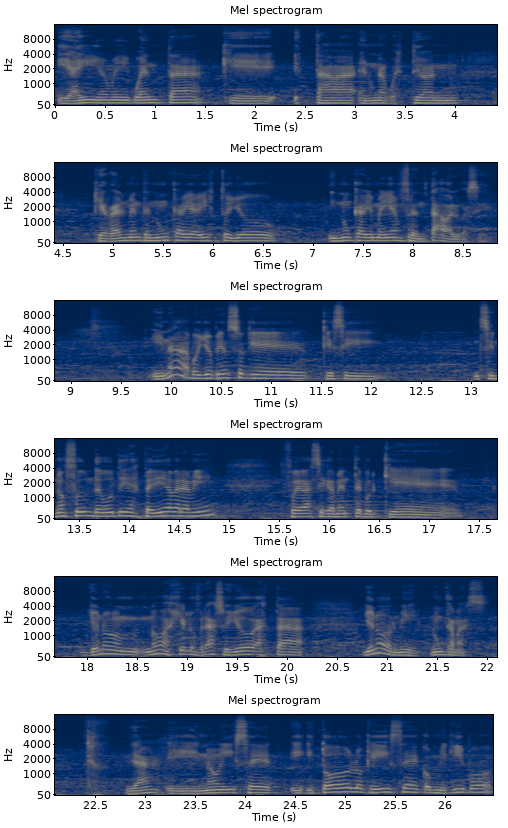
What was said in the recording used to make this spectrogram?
Y ahí yo me di cuenta que estaba en una cuestión que realmente nunca había visto yo y nunca había- me había enfrentado a algo así. Y nada, pues yo pienso que, que si, si no fue un debut y despedida para mí, fue básicamente porque yo no, no bajé los brazos, yo hasta, yo no dormí, nunca más. ¿Ya? Y no hice, y, y todo lo que hice con mi equipo,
